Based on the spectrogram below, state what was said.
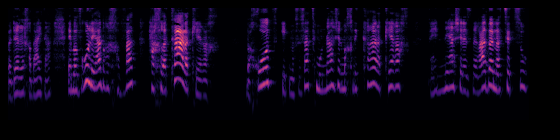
בדרך הביתה הם עברו ליד רחבת החלקה על הקרח. בחוץ התנוססה תמונה של מחליקה על הקרח ועיניה של אזמרלדה נצצו.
